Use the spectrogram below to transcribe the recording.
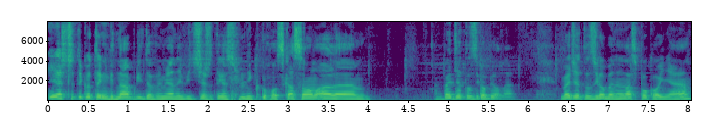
Jeszcze tylko ten Gnabry do wymiany. Widzicie, że teraz mnie krucho z kasą, ale będzie to zrobione. Będzie to zrobione na spokojnie.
